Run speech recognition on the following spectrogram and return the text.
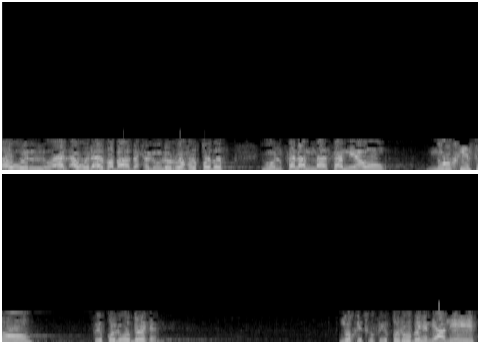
أول وقال أول هذا بعد حلول الروح القدس يقول فلما سمعوا نخسوا في قلوبهم. نخسوا في قلوبهم يعني إيه؟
